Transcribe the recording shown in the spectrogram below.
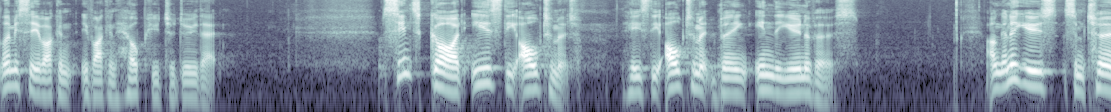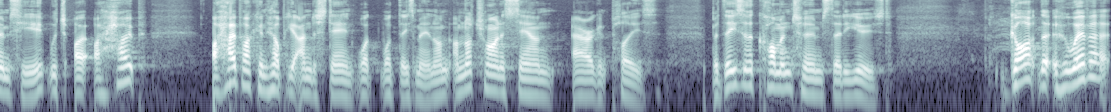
let me see if I can, if I can help you to do that. Since God is the ultimate, He's the ultimate being in the universe. I'm going to use some terms here, which I, I hope, I hope I can help you understand what, what these mean. I'm, I'm not trying to sound arrogant, please, but these are the common terms that are used. God, whoever,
